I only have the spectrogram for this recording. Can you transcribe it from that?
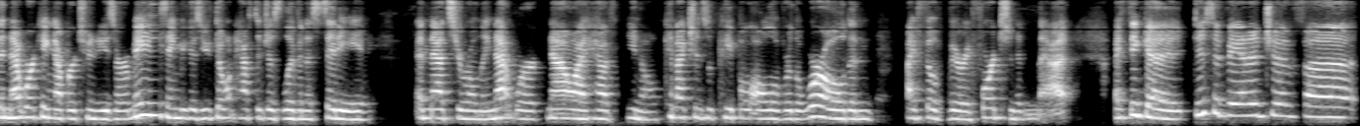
the networking opportunities are amazing because you don't have to just live in a city and that's your only network. Now i have you know connections with people all over the world and i feel very fortunate in that. I think a disadvantage of uh,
